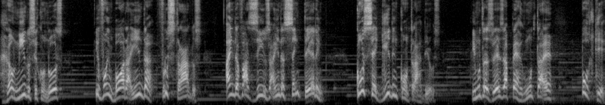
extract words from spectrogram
reunindo-se conosco e vão embora ainda frustrados, ainda vazios, ainda sem terem conseguido encontrar Deus. E muitas vezes a pergunta é, por quê?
